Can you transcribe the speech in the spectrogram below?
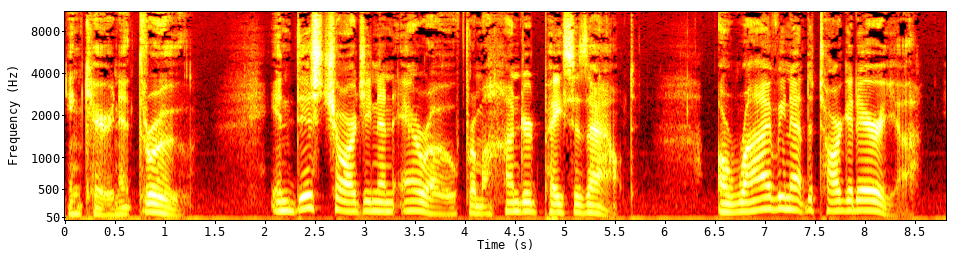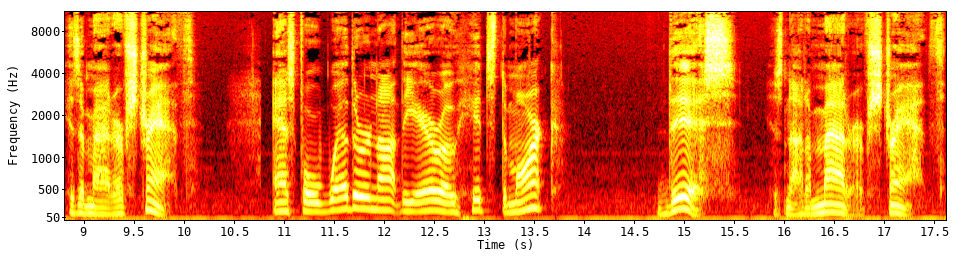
in carrying it through. In discharging an arrow from a hundred paces out, arriving at the target area is a matter of strength. As for whether or not the arrow hits the mark, this is not a matter of strength.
